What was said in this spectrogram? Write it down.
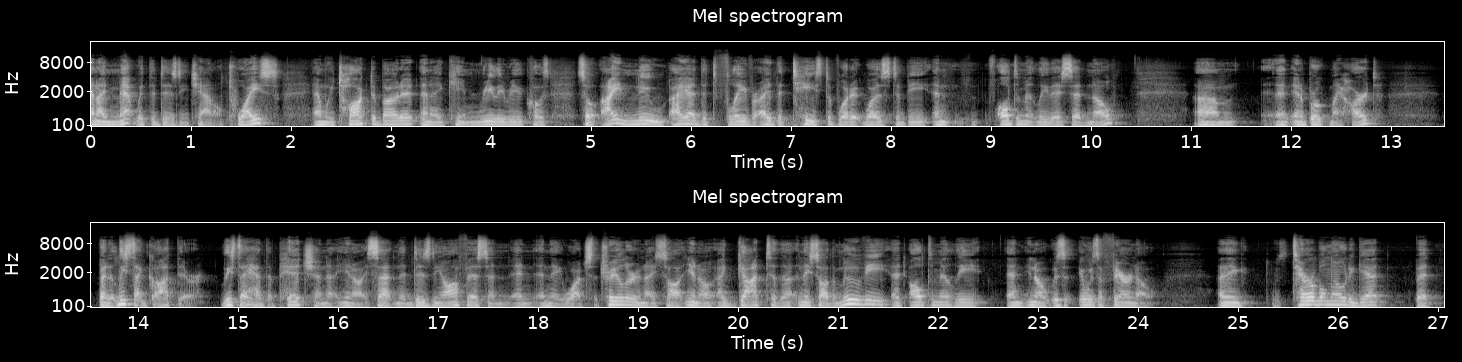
And I met with the Disney Channel twice, and we talked about it, and I came really really close. So I knew I had the flavor, I had the taste of what it was to be, and ultimately they said no, um, and, and it broke my heart. But at least I got there at least I had the pitch and, you know, I sat in the Disney office and, and, and they watched the trailer and I saw, you know, I got to the, and they saw the movie and ultimately, and, you know, it was, it was a fair no. I think it was terrible no to get, but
